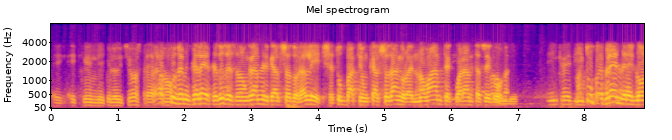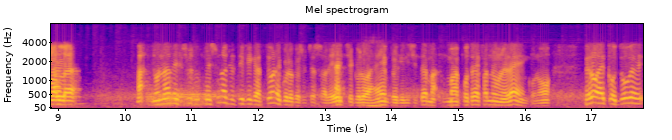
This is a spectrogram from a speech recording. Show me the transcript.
e, e, quindi quello dicevo Stefano. Però scusami Celeste, tu sei stato un grande calciatore a Lecce, tu batti un calcio d'angolo a 90 e 40 secondi. Incredibile. Ma tu puoi prendere gol. Ma non ha nessun, nessuna giustificazione quello che è successo a Lecce, quello a Empoli che dici te, ma, ma potrei farne un elenco, no? Però ecco dove,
